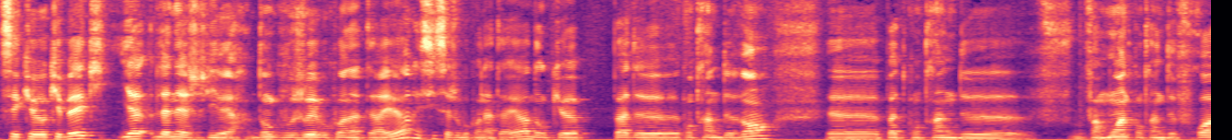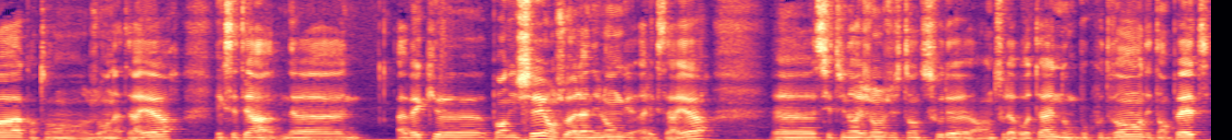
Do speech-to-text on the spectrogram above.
c'est qu'au Québec, il y a de la neige l'hiver. Donc vous jouez beaucoup en intérieur. Ici, ça joue beaucoup en intérieur. Donc euh, pas de contraintes de vent, euh, pas de contraintes de. Enfin, moins de contraintes de froid quand on joue en intérieur, etc. Avec Pornichet, on joue à l'année longue à l'extérieur. C'est une région juste en dessous, de, en la Bretagne, donc beaucoup de vent, des tempêtes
